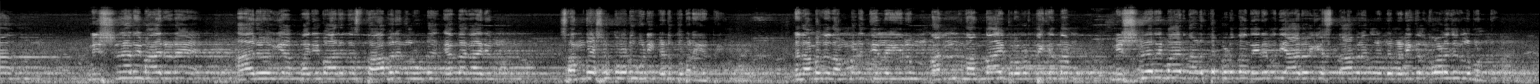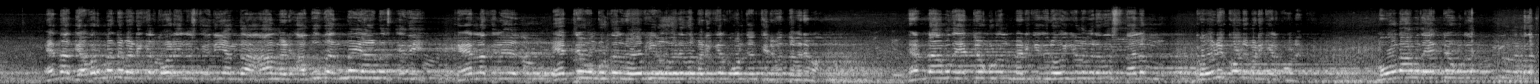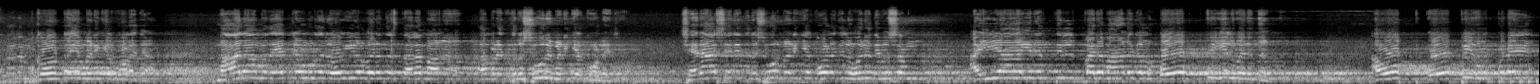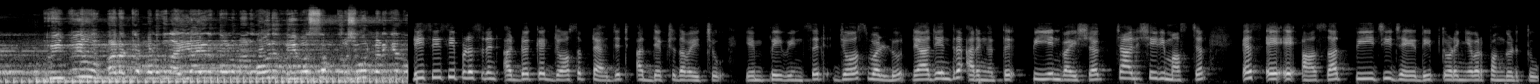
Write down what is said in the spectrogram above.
മിഷണറിമാരുടെ ആരോഗ്യ പരിപാലന സ്ഥാപനങ്ങളുണ്ട് എന്ന കാര്യം സന്തോഷത്തോടു കൂടി എടുത്തു പറയട്ടെ. നമുക്ക് നമ്മുടെ ജില്ലയിലും നന്നായി പ്രവർത്തിക്കുന്ന മിഷണറിമാർ നടത്തപ്പെടുന്ന നിരവധി ആരോഗ്യ സ്ഥാപനങ്ങളുണ്ട് മെഡിക്കൽ കോളേജുകളുമുണ്ട്. എന്നാൽ ഗവൺമെന്റ് മെഡിക്കൽ കോളേജിന്റെ സ്ഥിതി എന്താ? ആ അത് തന്നെയാണ് സ്ഥിതി. കേരളത്തിൽ ഏറ്റവും കൂടുതൽ രോഗികൾ വരുന്ന മെഡിക്കൽ കോളേജ് തിരുവനന്തപുരമാണ്. രണ്ടാമത് ഏറ്റവും കൂടുതൽ മെഡിക്കൽ രോഗികൾ വരുന്ന സ്ഥലം കോഴിക്കോട് മെഡിക്കൽ കോളേജ് മൂന്നാമത് ഏറ്റവും കൂടുതൽ സ്ഥലം കോട്ടയം മെഡിക്കൽ കോളേജാണ് നാലാമത് ഏറ്റവും കൂടുതൽ രോഗികൾ വരുന്ന സ്ഥലമാണ് നമ്മുടെ തൃശ്ശൂർ മെഡിക്കൽ കോളേജ് ശരാശരി തൃശ്ശൂർ മെഡിക്കൽ കോളേജിൽ ഒരു ദിവസം അയ്യായിരത്തിൽ പരം ആളുകൾ വരുന്നുണ്ട്. പി ഉൾപ്പെടെ റിവ്യൂ അടക്കമുള്ളതിന് അയ്യായിരത്തോളം ആളുകൾ ഒരു ദിവസം Thrissur medical D C C president advocate Joseph Tajet അധ്യക്ഷത വഹിച്ചു. M P Vincent Jose Vallur Rajendra Arangath P N Vaisakh Chalissery master S A A Azad P G Jayadeep തുടങ്ങിയവർ പങ്കെടുത്തു.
